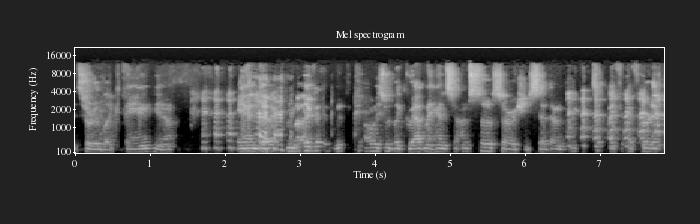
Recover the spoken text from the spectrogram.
It's sort of like Fang, you know. And uh, her mother always would like grab my hand and say, "I'm so sorry." She said that. I'm, I've, I've heard it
